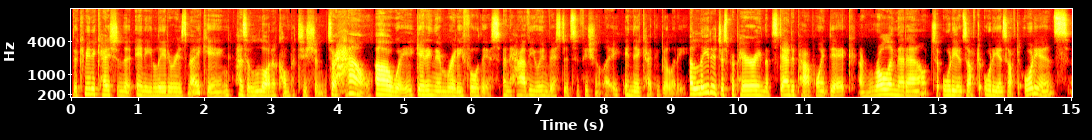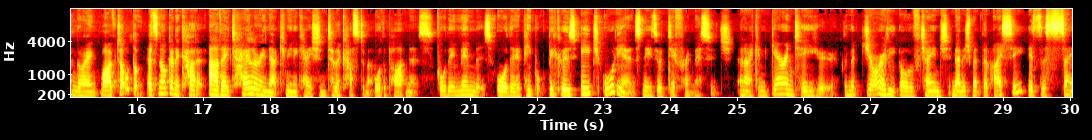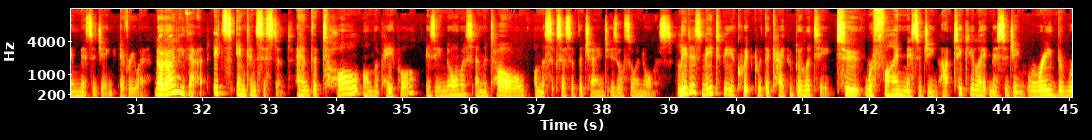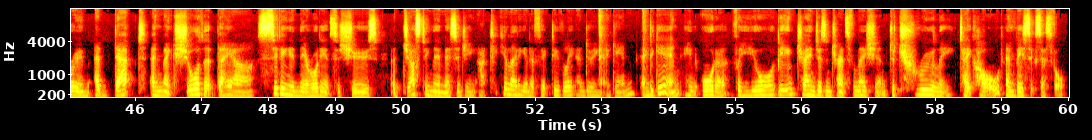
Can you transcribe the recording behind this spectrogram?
The communication that any leader is making has a lot of competition. So, how are we getting them ready for this? And have you invested sufficiently in their capability? A leader just preparing the standard PowerPoint deck and rolling that out to audience after audience after audience and going, I've told them, it's not going to cut it. Are they tailoring that communication to the customer or the partners, for their members or their people? Because each audience needs a different message. And I can guarantee you the majority of change management that I see is the same messaging everywhere. Not only that, it's inconsistent. And the toll on the people is enormous, and the toll on the success of the change is also enormous. Leaders need to be equipped with the capability to refine messaging, articulate messaging, read the room, adapt, and make sure that they are sitting in their audience's shoes adjusting their messaging, articulating it effectively, and doing it again and again in order for your big changes and transformation to truly take hold and be successful.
